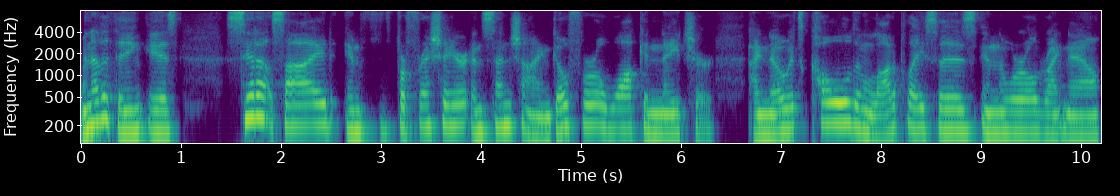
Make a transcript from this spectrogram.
Another thing is sit outside and for fresh air and sunshine. Go for a walk in nature. I know it's cold in a lot of places in the world right now,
